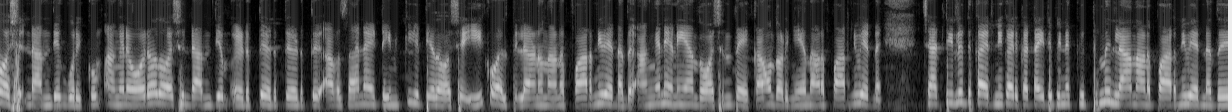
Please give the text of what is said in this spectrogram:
ദോശന്റെ അന്ത്യം കുറിക്കും. അങ്ങനെ ഓരോ ദോശന്റെ അന്ത്യം എടുത്ത് എടുത്ത് എടുത്ത് അവസാനമായിട്ട് എനിക്ക് കിട്ടിയ ദോശ ഈ കോലത്തിലാണെന്നാണ് പറഞ്ഞു വരുന്നത്. അങ്ങനെയാണ് ഞാൻ ദോശ തേക്കാൻ തുടങ്ങിയതെന്നാണ് പറഞ്ഞു വരുന്നത്. ചട്ടിയിലിട്ട് കരിഞ്ഞ് കരിക്കട്ടായിട്ട് പിന്നെ കിട്ടുന്നില്ല എന്നാണ് പറഞ്ഞു വരുന്നത്.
